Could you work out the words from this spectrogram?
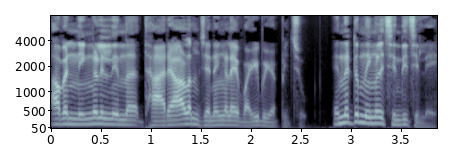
അവൻ നിങ്ങളിൽ നിന്ന് ധാരാളം ജനങ്ങളെ വഴിപിഴപ്പിച്ചു. എന്നിട്ടും നിങ്ങൾ ചിന്തിച്ചില്ലേ?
